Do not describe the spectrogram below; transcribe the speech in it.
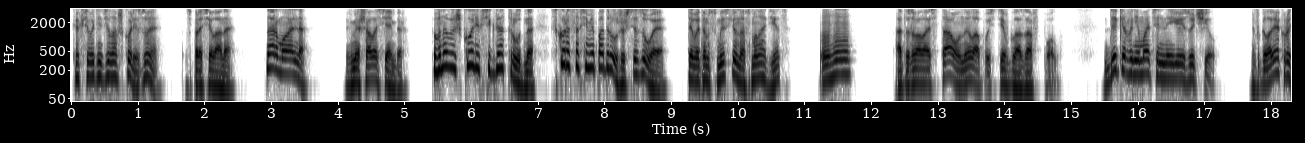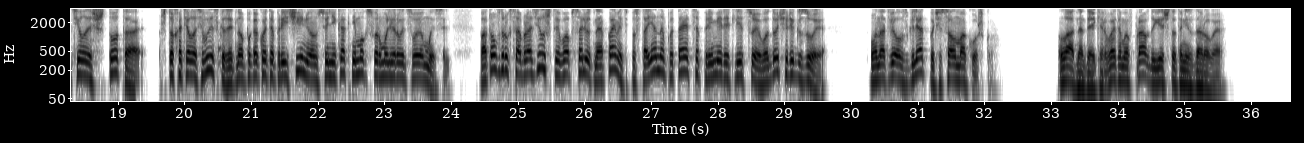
«Как сегодня дела в школе, Зоя?» — спросила она. «Нормально», — вмешалась Эмбер. «В новой школе всегда трудно. Скоро со всеми подружишься, Зоя. Ты в этом смысле у нас молодец». «Угу», — отозвалась та, уныло опустив глаза в пол. Деккер внимательно ее изучил. В голове крутилось что-то, что хотелось высказать, но по какой-то причине он все никак не мог сформулировать свою мысль. Потом вдруг сообразил, что его абсолютная память постоянно пытается примерить лицо его дочери к Зое. Он отвел взгляд, почесал макушку. «Ладно, Деккер, в этом и вправду есть что-то нездоровое».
